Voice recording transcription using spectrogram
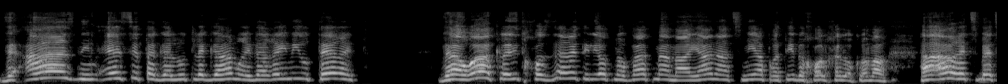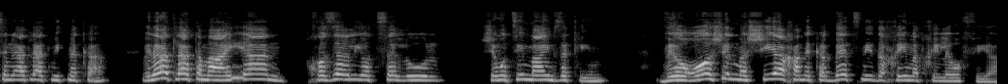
ואז נמאסת הגלות לגמרי, והרי היא מיותרת. וההוראה הכללית חוזרת היא להיות נובעת מהמעיין העצמי הפרטי בכל חלו. כלומר, הארץ בעצם לאט לאט מתנקה, ולאט לאט המעיין חוזר להיות צלול, שמוציא מים זקים, ואורו של משיח המקבץ נידחים מתחיל להופיע.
